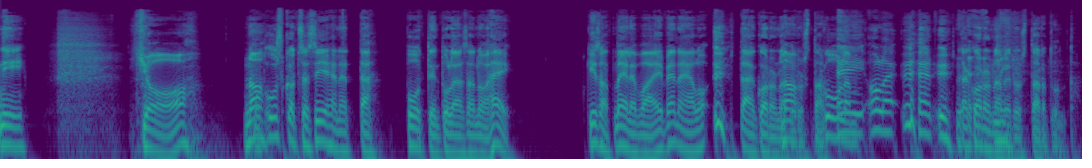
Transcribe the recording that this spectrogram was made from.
niin. Joo. No. Mutta uskotko siihen, että Putin tulee sanoa, hei, kisat meille vaan, ei Venäjällä ole yhtään koronavirustartuntaa. No, kuule- Ei ole yhden yhtä koronavirustartuntaa.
